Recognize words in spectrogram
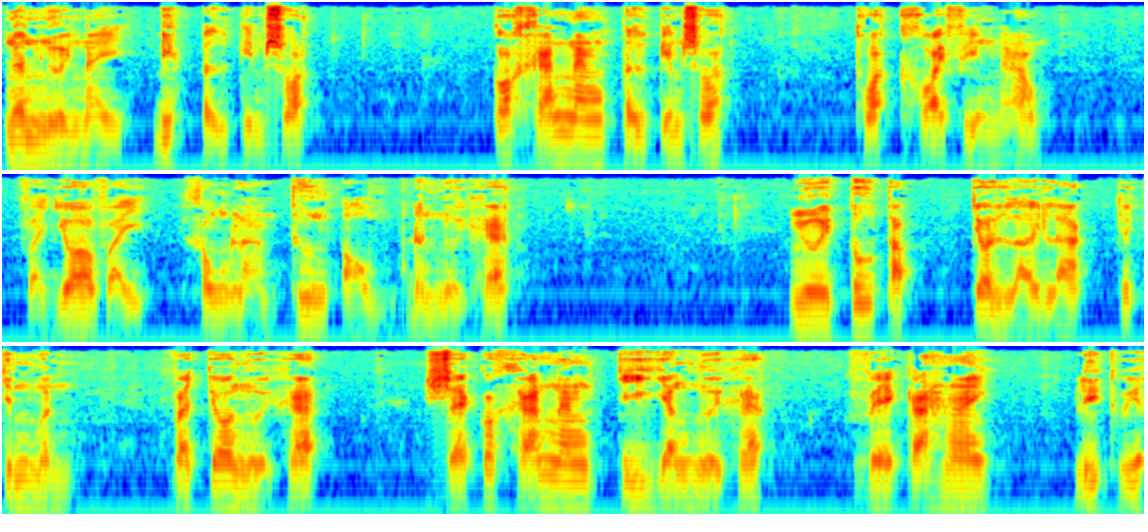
nên người này biết tự kiểm soát có khả năng tự kiểm soát, thoát khỏi phiền não, và do vậy không làm thương tổn đến người khác người tu tập cho lợi lạc cho chính mình và cho người khác sẽ có khả năng chỉ dẫn người khác về cả hai lý thuyết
